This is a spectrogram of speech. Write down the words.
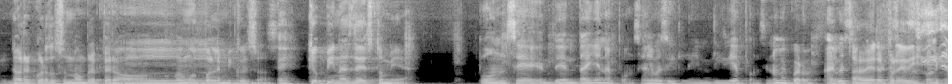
No recuerdo su nombre, pero fue muy polémico eso. Sí. ¿Qué opinas de esto, Mía? Ponce, de Diana Ponce, algo así, Lidia Ponce, no me acuerdo, algo así. A ver, Freddy. Ponce.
